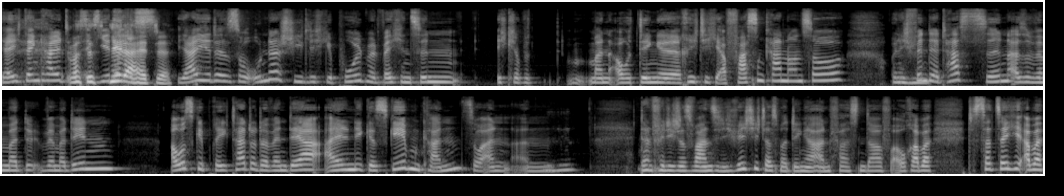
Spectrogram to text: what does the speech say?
Ja, ich denke halt, Was jetzt jeder ist, hätte. Ja, jeder ist so unterschiedlich gepolt, mit welchen Sinnen, ich glaube, man auch Dinge richtig erfassen kann und so. Und ich finde, der Tastsinn, also wenn man, wenn man den ausgeprägt hat oder wenn der einiges geben kann, so an, an dann finde ich das wahnsinnig wichtig, dass man Dinge anfassen darf auch. Aber das tatsächlich, aber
